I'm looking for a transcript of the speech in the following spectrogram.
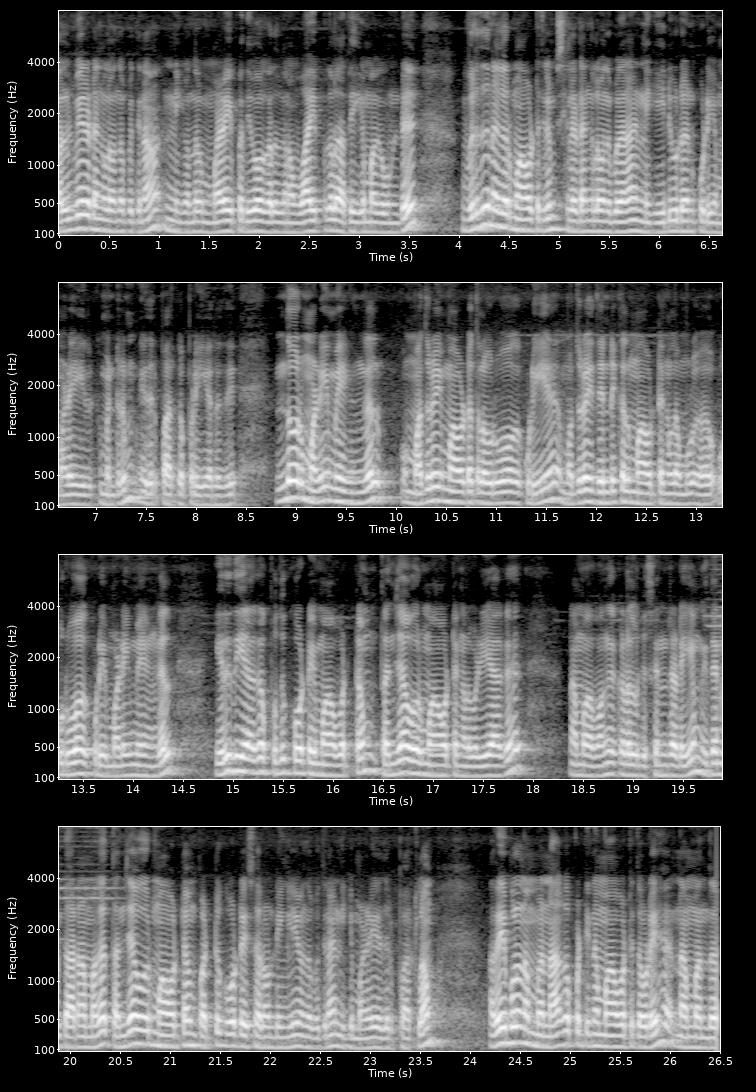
பல்வேறு இடங்களில் வந்து பார்த்திங்கன்னா இன்றைக்கி வந்து மழை பதிவாகிறதுக்கான வாய்ப்புகள் அதிகமாக உண்டு. விருதுநகர் மாவட்டத்திலும் சில இடங்களில் வந்து பார்த்திங்கன்னா இன்றைக்கி இடியுடன் கூடிய மழை இருக்கும் என்றும் எதிர்பார்க்கப்படுகிறது. இந்த ஒரு மழை மேகங்கள் மதுரை மாவட்டத்தில் உருவாகக்கூடிய மதுரை திண்டுக்கல் மாவட்டங்களில் உருவாகக்கூடிய மழை மேகங்கள் இறுதியாக புதுக்கோட்டை மாவட்டம் தஞ்சாவூர் மாவட்டங்கள் வழியாக நம்ம வங்கக்கடலுக்கு சென்றடையும். இதன் காரணமாக தஞ்சாவூர் மாவட்டம் பட்டுக்கோட்டை சரௌண்டிங்லேயும் வந்து பார்த்திங்கன்னா இன்றைக்கி மழை எதிர்பார்க்கலாம். அதே போல் நம்ம நாகப்பட்டினம் மாவட்டத்தோடைய நம்ம அந்த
